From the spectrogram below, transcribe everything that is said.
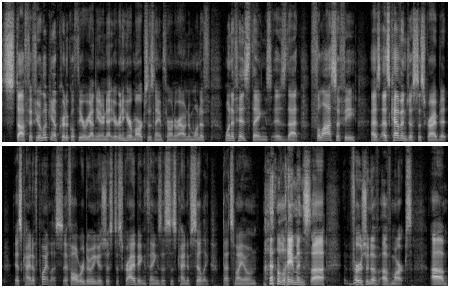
stuff. If you're looking up critical theory on the internet, you're going to hear Marx's name thrown around. And one of, one of his things is that philosophy, as, as Kevin just described it, is kind of pointless. If all we're doing is just describing things, this is kind of silly. That's my own layman's uh, version of, of Marx. Um,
